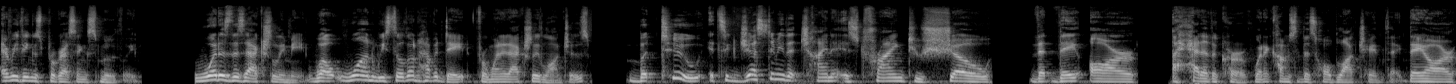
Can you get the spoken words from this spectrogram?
everything is progressing smoothly. What does this actually mean? Well, one, we still don't have a date for when it actually launches. But two, it suggests to me that China is trying to show that they are ahead of the curve when it comes to this whole blockchain thing. They are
